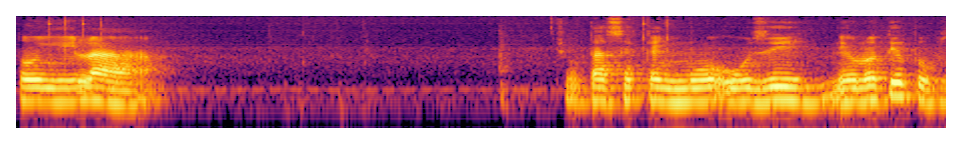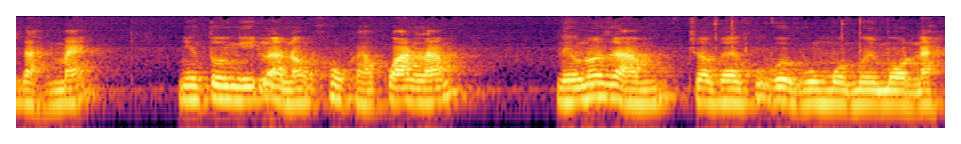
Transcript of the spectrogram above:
tôi nghĩ là chúng ta sẽ canh mua Uzi nếu nó tiếp tục giảm mạnh. Nhưng tôi nghĩ là nó cũng không khả quan lắm. Nếu nó giảm trở về khu vực vùng 111 này.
